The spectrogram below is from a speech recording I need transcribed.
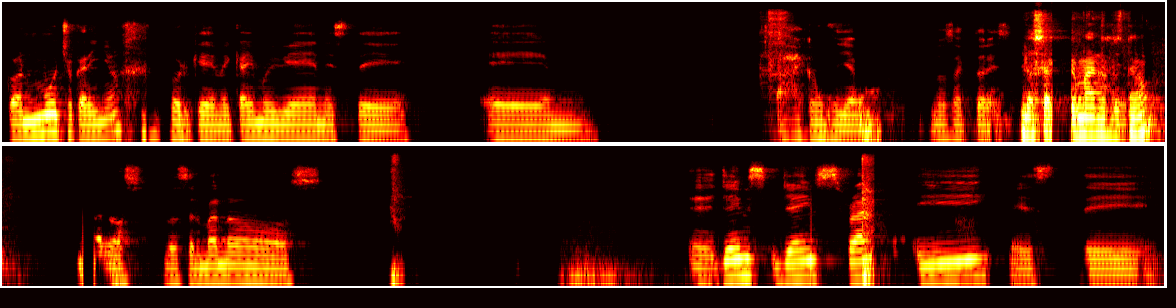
con mucho cariño, porque me cae muy bien este... Em, ay, ¿cómo se llaman? Los actores. Los hermanos, ¿no? Hermanos, los hermanos... Eh, James, James Frank y este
